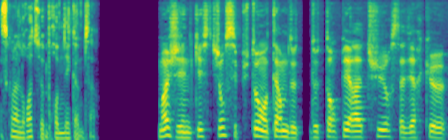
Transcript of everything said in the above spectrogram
Est-ce qu'on a le droit de se promener comme ça? Moi, j'ai une question, c'est plutôt en termes de, de température, c'est-à-dire que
